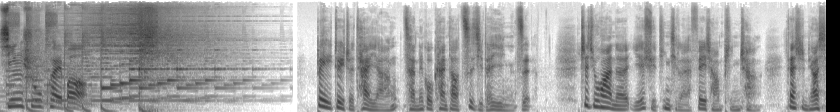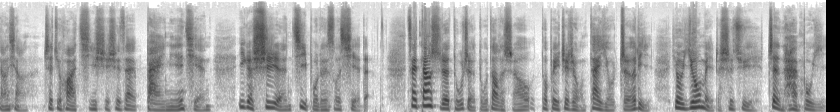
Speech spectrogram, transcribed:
新书快报：背对着太阳，才能够看到自己的影子。这句话呢，也许听起来非常平常，但是你要想想，这句话其实是在百年前一个诗人纪伯伦所写的。在当时的读者读到的时候，都被这种带有哲理又优美的诗句震撼不已。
